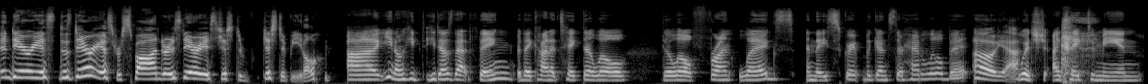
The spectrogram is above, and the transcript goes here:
And Darius, does Darius respond or is Darius just a just a beetle? Uh, you know, he he does that thing where they kind of take their little their little front legs and they scrape against their head a little bit. Oh yeah. Which I take to mean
